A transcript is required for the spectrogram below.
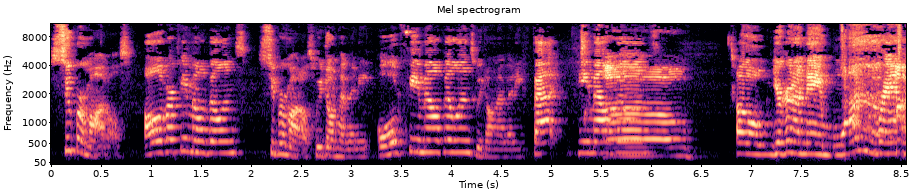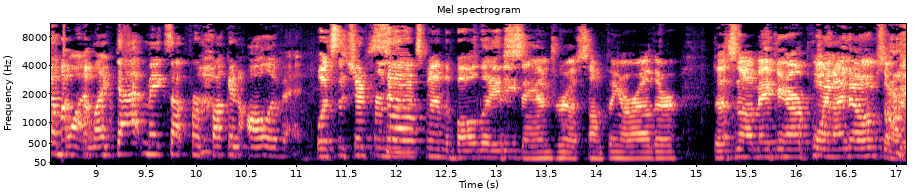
supermodels. All of our female villains, supermodels. We don't have any old female villains. We don't have any fat female villains. Oh, you're gonna name one random one. Like that makes up for fucking all of it. what's the chick from So- New X Men? The bald lady. Sandra something or other. That's not making our point. I know. I'm sorry.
